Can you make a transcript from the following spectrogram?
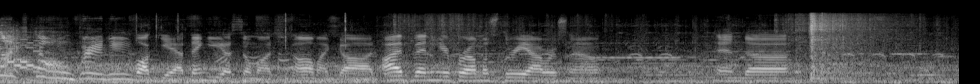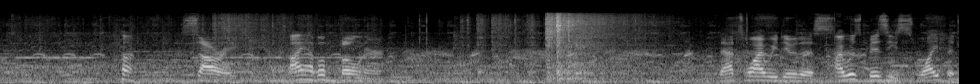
Let's go, baby! Fuck yeah, thank you guys so much. Oh my god. I've been here for almost three hours now. And, uh... huh, sorry. I have a boner. That's why we do this. I was busy swiping.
